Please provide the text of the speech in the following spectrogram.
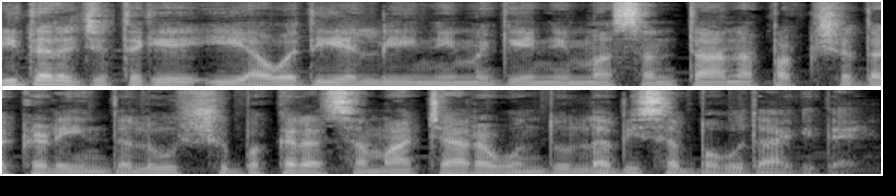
ಇದರ ಜೊತೆಗೆ ಈ ಅವಧಿಯಲ್ಲಿ ನಿಮಗೆ ನಿಮ್ಮ ಸಂತಾನ ಪಕ್ಷದ ಕಡೆಯಿಂದಲೂ ಶುಭಕರ ಸಮಾಚಾರವೊಂದು ಲಭಿಸಬಹುದಾಗಿದೆ.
